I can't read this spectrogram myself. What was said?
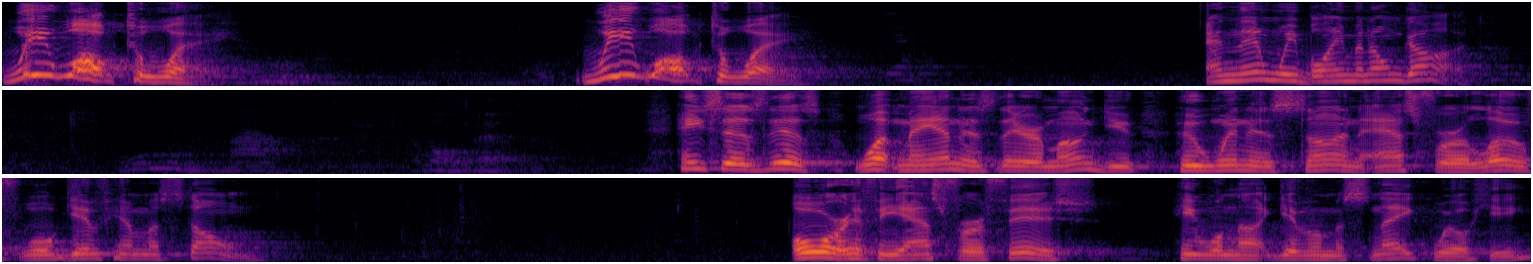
We walked away. We walked away. And then we blame it on God. He says this What man is there among you who, when his son asks for a loaf, will give him a stone? Or if he asks for a fish, he will not give him a snake, will he?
